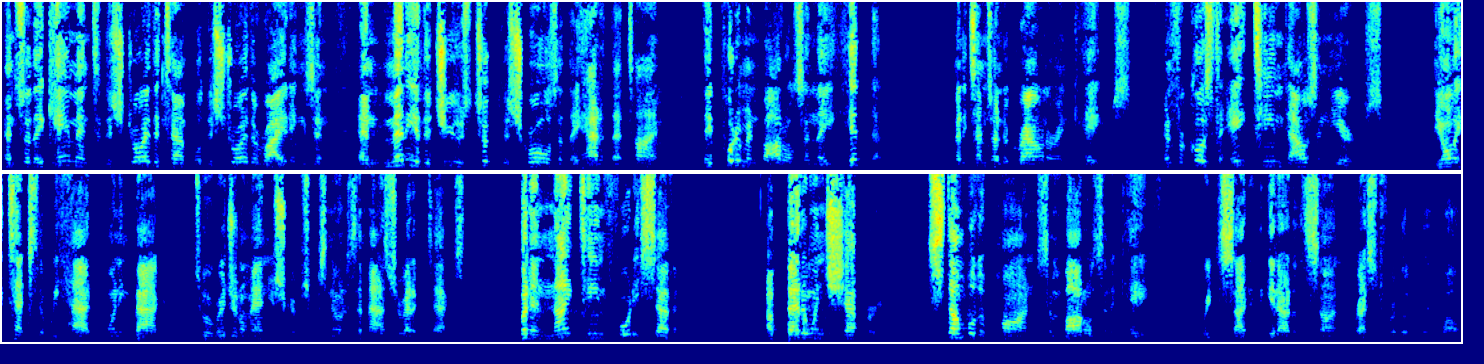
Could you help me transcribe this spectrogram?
And so they came in to destroy the temple, destroy the writings, and, and many of the Jews took the scrolls that they had at that time. They put them in bottles and they hid them many times underground or in caves. And for close to 18,000 years, the only text that we had pointing back to original manuscripts was known as the Masoretic text. But in 1947, a Bedouin shepherd stumbled upon some bottles in a cave where he decided to get out of the sun and rest for a little bit while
